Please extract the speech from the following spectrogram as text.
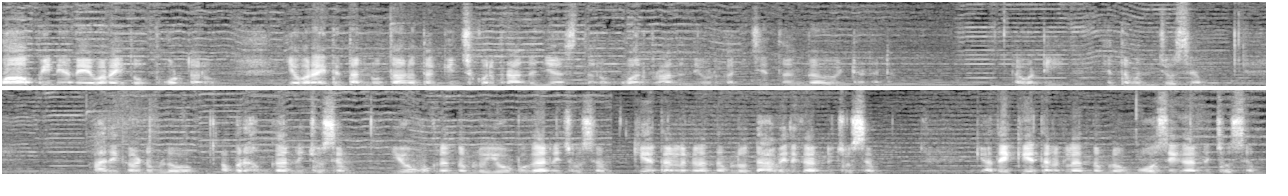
పాపిని అని ఎవరైతే ఒప్పుకుంటారో ఎవరైతే తన్ను తాను తగ్గించుకొని ప్రార్థన చేస్తారో వారి ప్రార్థన దేవుడు ఖచ్చితంగా వింటాడట. కాబట్టి ఎంతమంది చూసాం? ఆదికాండంలో అబ్రహం గారిని చూసాం యోబు గ్రంథంలో యోబు గారిని చూసాం కీర్తనల గ్రంథంలో దావేది గారిని చూసాం అదే కీర్తన గ్రంథంలో మోసే గారిని చూసాం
